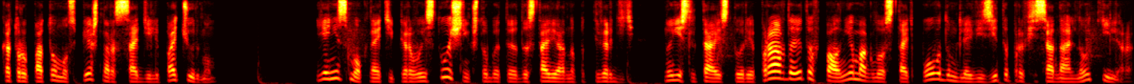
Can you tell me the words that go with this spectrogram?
которую потом успешно рассадили по тюрьмам. Я не смог найти первоисточник, чтобы это достоверно подтвердить, но если та история правда, это вполне могло стать поводом для визита профессионального киллера.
